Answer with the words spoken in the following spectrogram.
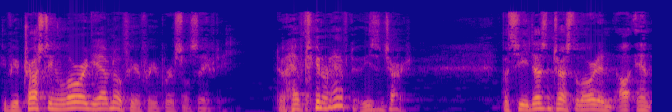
If you're trusting the Lord, you have no fear for your personal safety. Don't have to, you don't have to. He's in charge. But see, he doesn't trust the Lord and, uh, and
